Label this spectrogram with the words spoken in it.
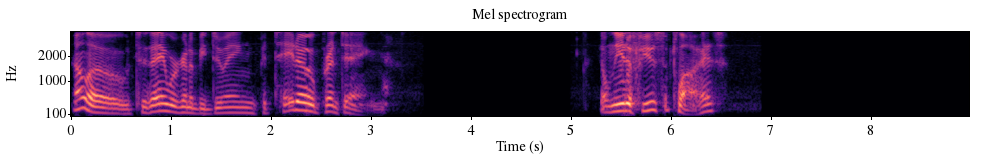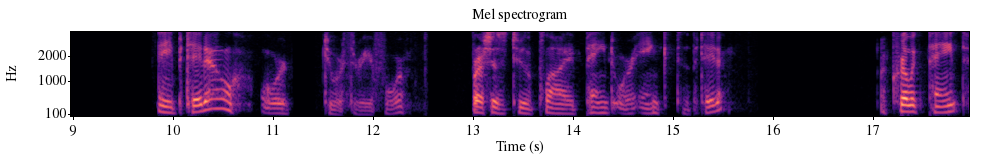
Hello, today we're going to be doing potato printing. You'll need a few supplies. A potato, or two or three or four. Brushes to apply paint or ink to the potato. Acrylic paint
